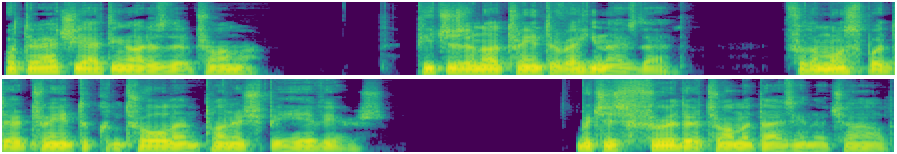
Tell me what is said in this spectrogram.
what they're actually acting out is their trauma. Teachers are not trained to recognize that. For the most part, they're trained to control and punish behaviors, which is further traumatizing the child,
